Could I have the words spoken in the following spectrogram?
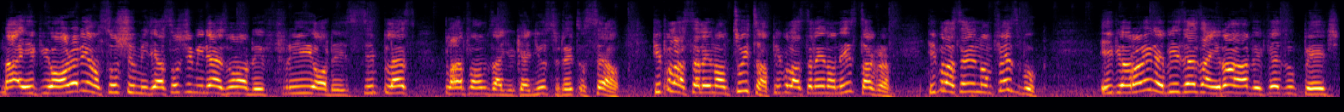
Now, if you're already on social media, social media is one of the free or the simplest platforms that you can use today to sell. People are selling on Twitter, people are selling on Instagram, people are selling on Facebook. If you're running a business and you don't have a Facebook page,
